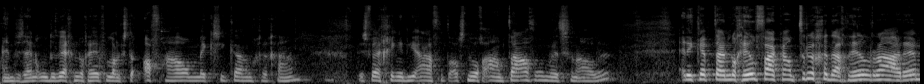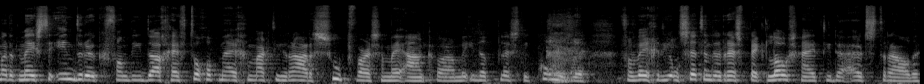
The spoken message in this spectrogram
En we zijn onderweg nog even langs de afhaal Mexicaan gegaan. Dus wij gingen die avond alsnog aan tafel met z'n allen. En ik heb daar nog heel vaak aan teruggedacht. Heel raar, hè? Maar het meeste indruk van die dag heeft toch op mij gemaakt die rare soep waar ze mee aankwamen in dat plastic kommetje. Vanwege die ontzettende respectloosheid die daar uitstraalde.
